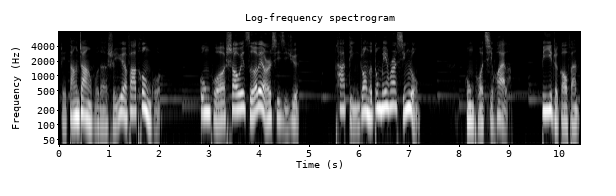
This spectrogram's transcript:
这当丈夫的是越发痛苦。公婆稍微责备儿媳几句，她顶撞的都没法形容。公婆气坏了。逼着高帆，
